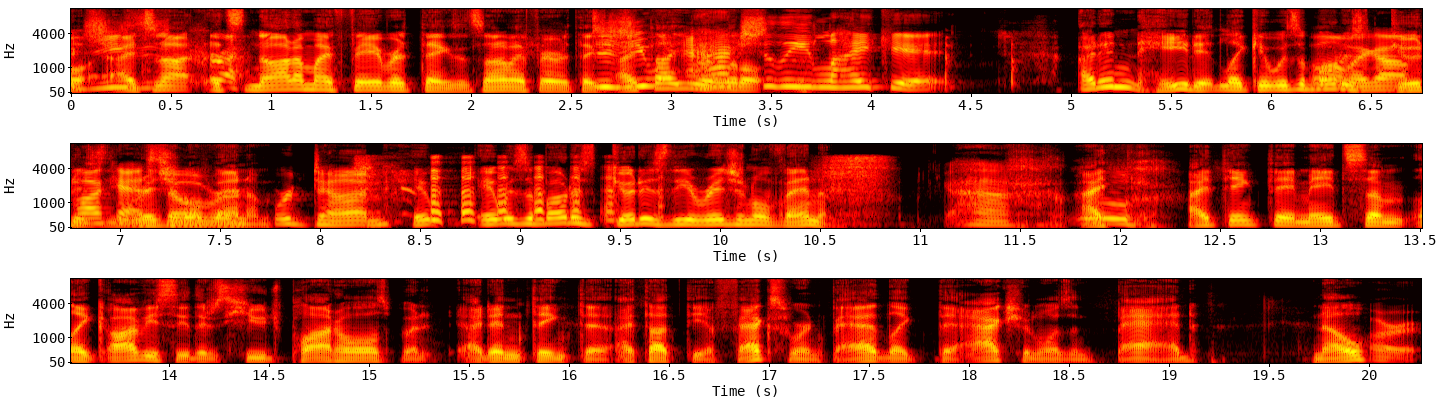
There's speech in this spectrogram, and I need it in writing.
no, Jesus it's not. Christ. It's not on my favorite things. It's not on my favorite things. did I you thought you were a little. actually like it? I didn't hate it. Like it was about Oh as God. good as the original over. Venom. We're done. It, it was about as good as the original Venom. I. I think they made some like obviously there's huge plot holes, but I didn't think that I thought the effects weren't bad. Like the action wasn't bad. No, or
